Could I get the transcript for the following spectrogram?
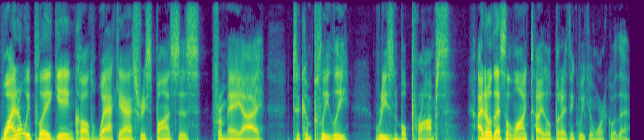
why don't we play a game called Whack Ass Responses from AI to completely reasonable prompts? I know that's a long title, but I think we can work with that.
